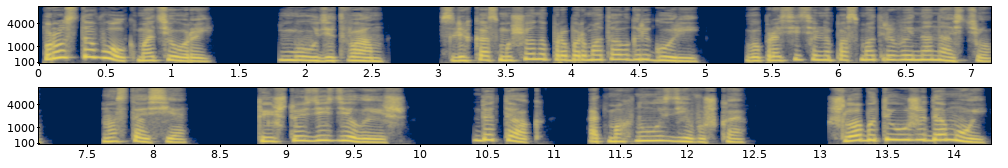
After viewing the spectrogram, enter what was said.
Просто волк матерый. «Будет вам», — слегка смущенно пробормотал Григорий, вопросительно посматривая на Настю. «Настасья, ты что здесь делаешь?» «Да так», — отмахнулась девушка. «Шла бы ты уже домой».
